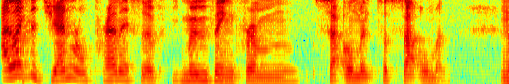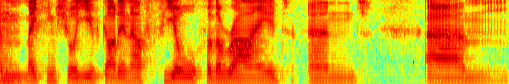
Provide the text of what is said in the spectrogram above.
I like the general premise of moving from settlement to settlement and making sure you've got enough fuel for the ride and um,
